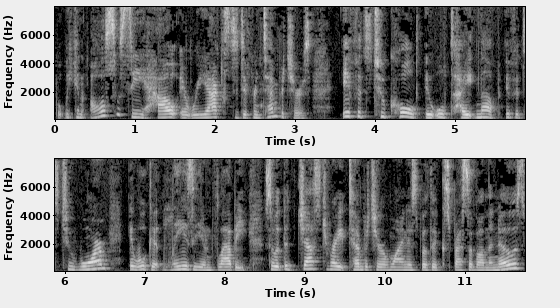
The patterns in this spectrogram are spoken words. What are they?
but we can also see how it reacts to different temperatures. If it's too cold, it will tighten up. If it's too warm, it will get lazy and flabby. So, at the just right temperature, wine is both expressive on the nose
